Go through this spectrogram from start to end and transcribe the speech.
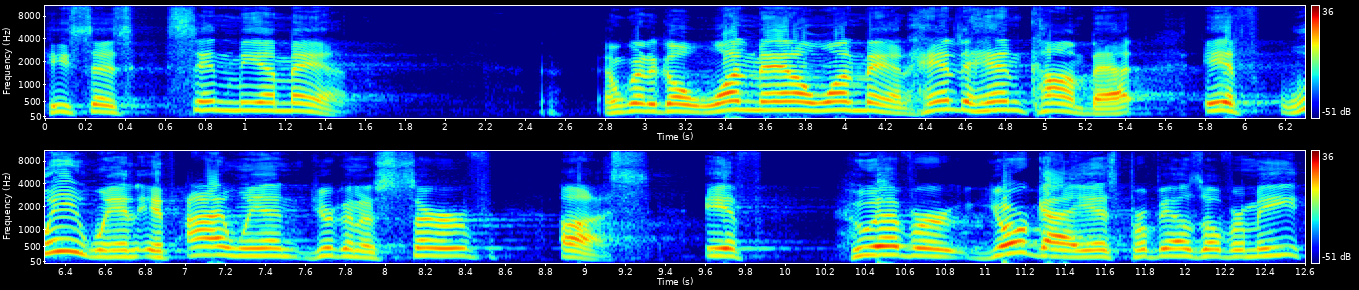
He says, Send me a man. And we're going to go one man on one man, hand to hand combat. If we win, if I win, you're going to serve us. If whoever your guy is prevails over me,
